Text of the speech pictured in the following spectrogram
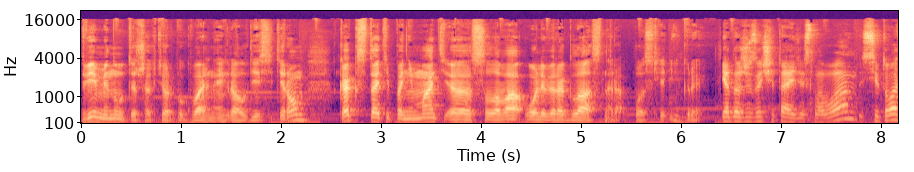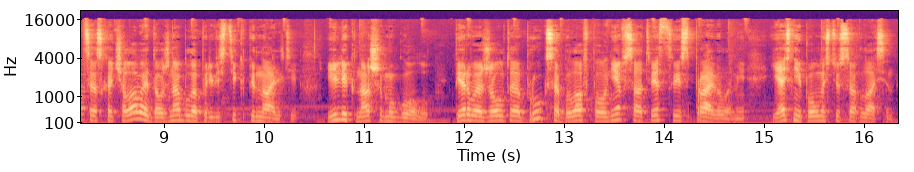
Две минуты Шахтер буквально играл десятером. Как, кстати, понимать э, слова Оливера Гласнера после игры? Я даже зачитаю эти слова. Ситуация с Хачалавой должна была привести к пенальти или к нашему голу. Первая желтая Брукса была вполне в соответствии с правилами. Я с ней полностью согласен.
